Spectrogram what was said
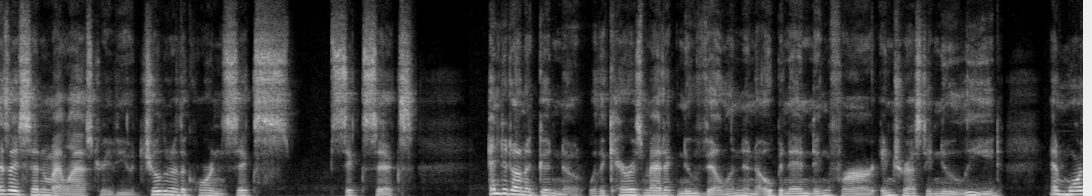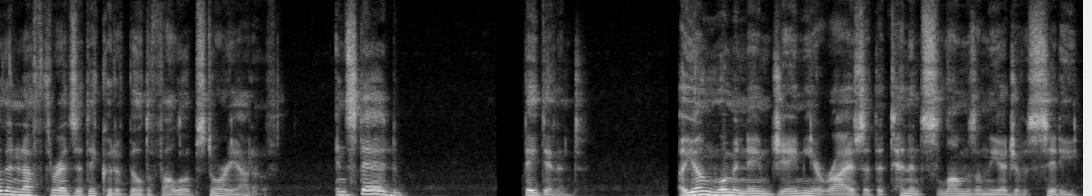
As I said in my last review, Children of the Corn 666 ended on a good note with a charismatic new villain, an open ending for our interesting new lead, and more than enough threads that they could have built a follow up story out of. Instead, they didn't. A young woman named Jamie arrives at the tenant slums on the edge of a city,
